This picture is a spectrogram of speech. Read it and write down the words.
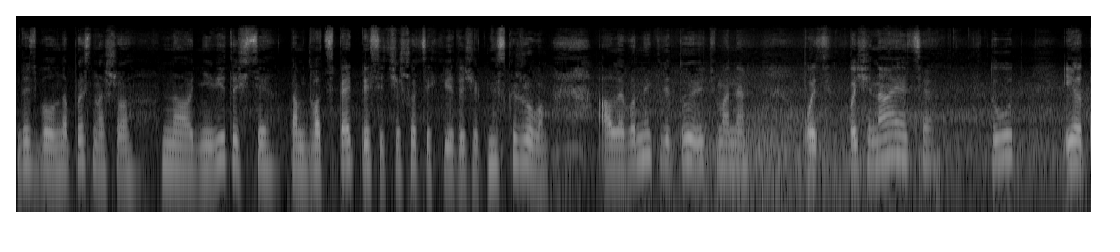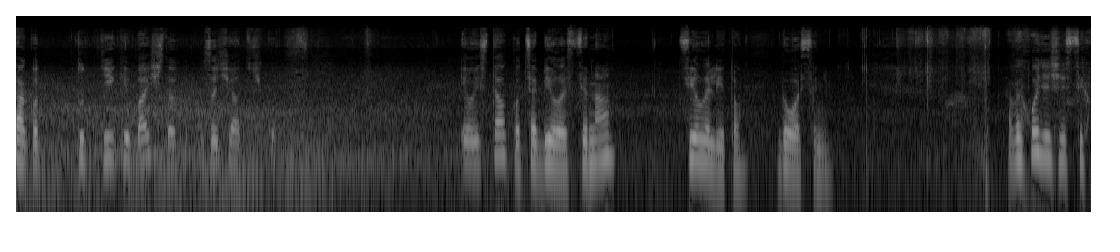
Десь було написано, що на одній віточці там 25 тисяч чи що цих квіточок, не скажу вам. Але вони квітують в мене ось починається тут. І отак от тут тільки, бачите, в зачаточку. І ось так оця біла стіна ціле літо до осені. Виходячи з цих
